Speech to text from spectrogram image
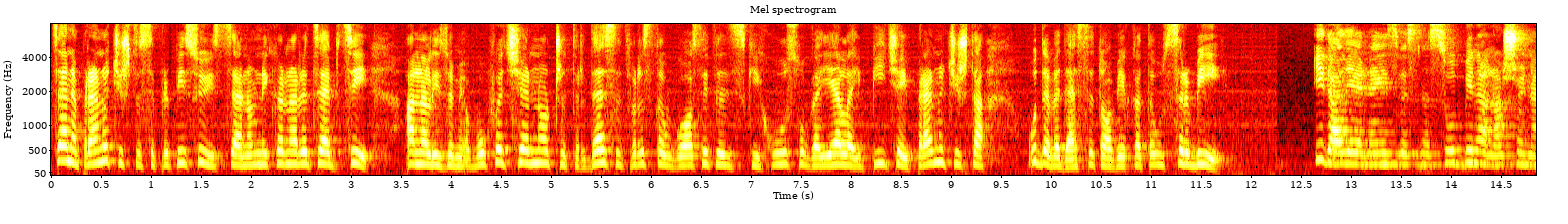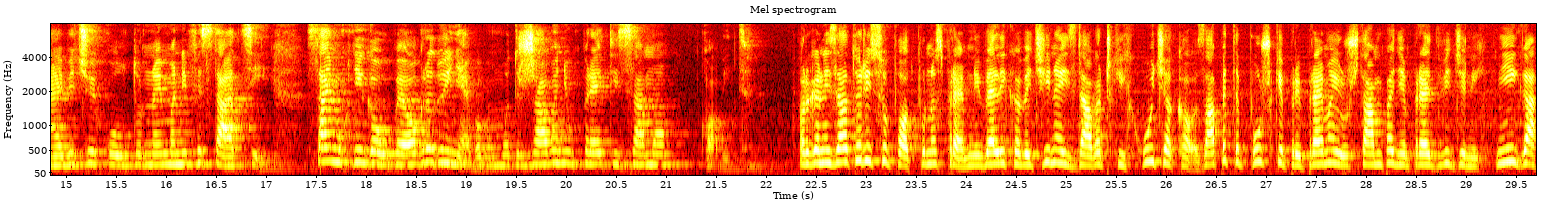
Cene prenoćišta se prepisuju iz cenovnika na recepciji. Analizom je obuhvaćeno 40 vrsta ugostiteljskih usluga, jela i pića i prenoćišta u 90 objekata u Srbiji. I dalje je neizvesna sudbina našoj najvećoj kulturnoj manifestaciji. Sajmu knjiga u Beogradu i njegovom održavanju preti samo COVID. Organizatori su potpuno spremni. Velika većina izdavačkih kuća kao zapete puške pripremaju štampanje predviđenih knjiga,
